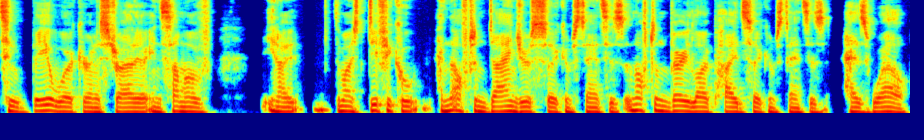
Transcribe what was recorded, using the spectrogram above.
to be a worker in Australia in some of you know the most difficult and often dangerous circumstances and often very low paid circumstances as well.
